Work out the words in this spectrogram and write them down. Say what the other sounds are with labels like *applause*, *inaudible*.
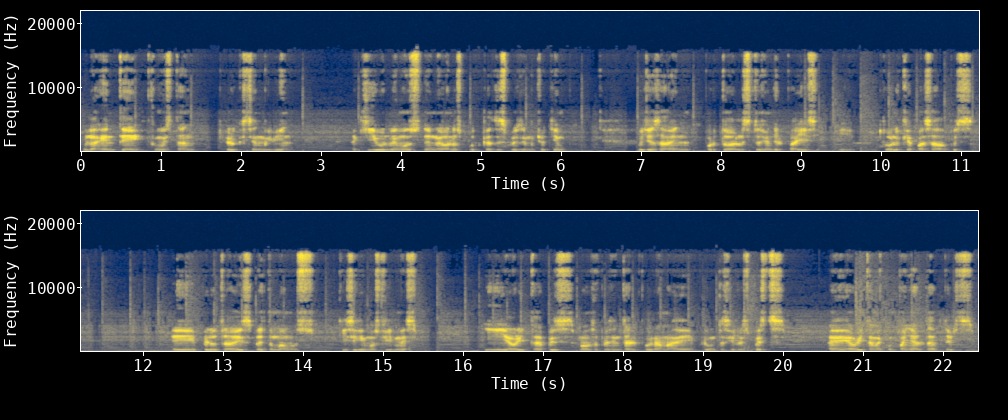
Hola gente, ¿cómo están? Espero que estén muy bien. Aquí volvemos de nuevo a los podcasts después de mucho tiempo. Pues ya saben, por toda la situación del país y, todo lo que ha pasado, pues... Eh, pero otra vez retomamos y seguimos firmes. Y ahorita pues vamos a presentar el programa de preguntas y respuestas. Eh, ahorita me acompaña el Dapters.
